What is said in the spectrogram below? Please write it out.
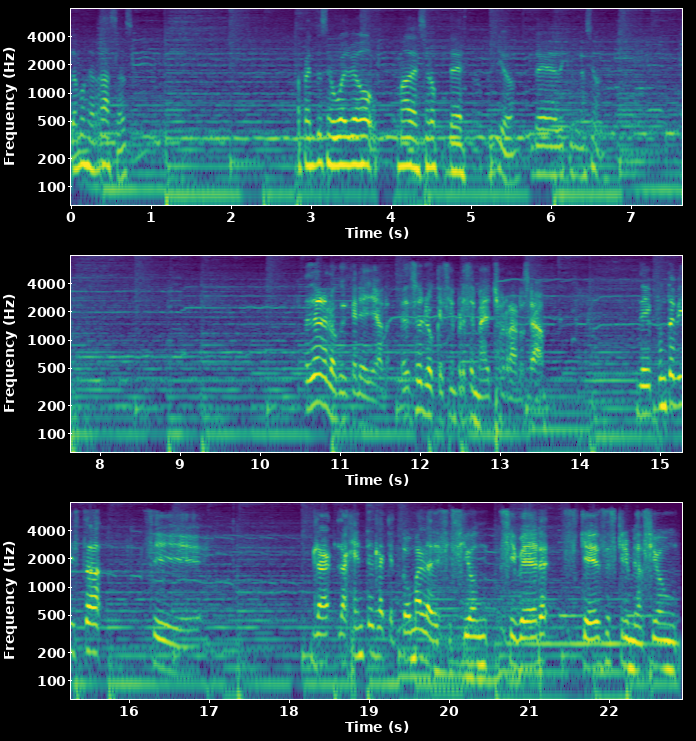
hablamos de razas, de repente se vuelve tema de ser de, de discriminación. Eso era lo que quería llegar. Eso es lo que siempre se me ha hecho raro. O sea, de mi punto de vista, si la, la gente es la que toma la decisión si ver que es discriminación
